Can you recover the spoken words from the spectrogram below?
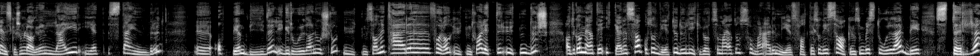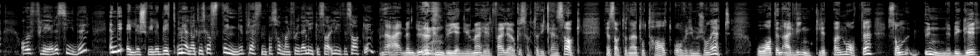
mennesker som lager en leir i et steinbrudd Eh, oppe i en bydel i Groruddalen i Oslo uten sanitære forhold, uten toaletter, uten dusj. At du kan mene at det ikke er en sak. Og så vet jo du like godt som meg at om sommeren er det nyhetsfattig. Så de sakene som blir store der, blir større over flere sider enn de ellers ville blitt. Mener du at vi skal stenge pressen på sommeren fordi det er like, lite saker? Nei, men du, du gjengir meg helt feil. Jeg har jo ikke sagt at det ikke er en sak. Jeg har sagt at den er totalt overdimensjonert. Og at den er vinklet på en måte som underbygger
